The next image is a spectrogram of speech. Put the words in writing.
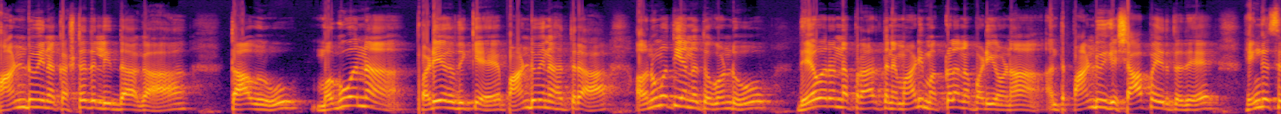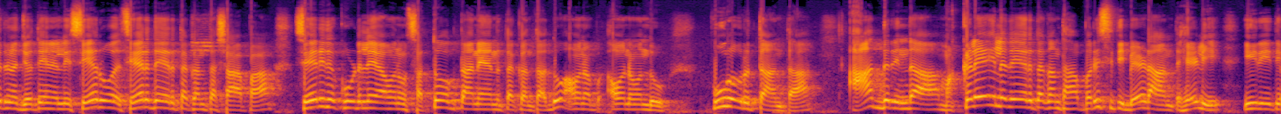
ಪಾಂಡುವಿನ ಕಷ್ಟದಲ್ಲಿದ್ದಾಗ ತಾವು ಮಗುವನ್ನು ಪಡೆಯೋದಕ್ಕೆ ಪಾಂಡುವಿನ ಹತ್ರ ಅನುಮತಿಯನ್ನು ತಗೊಂಡು ದೇವರನ್ನು ಪ್ರಾರ್ಥನೆ ಮಾಡಿ ಮಕ್ಕಳನ್ನು ಪಡೆಯೋಣ ಅಂತ ಪಾಂಡುವಿಗೆ ಶಾಪ ಇರ್ತದೆ. ಹೆಂಗಸರಿನ ಜೊತೆಯಲ್ಲಿ ಸೇರುವ, ಸೇರದೇ ಇರತಕ್ಕಂಥ ಶಾಪ, ಸೇರಿದ ಕೂಡಲೇ ಅವನು ಸತ್ತು ಹೋಗ್ತಾನೆ ಅನ್ನತಕ್ಕಂಥದ್ದು ಅವನ ಅವನ ಒಂದು ಪೂರ್ವವೃತ್ತ ಅಂತ. ಆದ್ದರಿಂದ ಮಕ್ಕಳೇ ಇಲ್ಲದೆ ಇರತಕ್ಕಂತಹ ಪರಿಸ್ಥಿತಿ ಬೇಡ ಅಂತ ಹೇಳಿ ಈ ರೀತಿ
